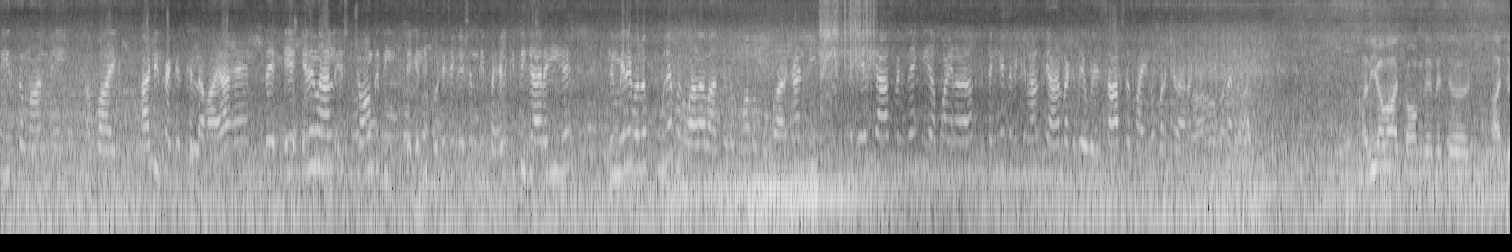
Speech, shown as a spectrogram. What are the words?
ਤੀਰ ਕਮਾਨ ਦੀ ਆਪਾਂ ਇੱਕ ਆਰਟੀਫੈਕਟ ਇੱਥੇ ਲਵਾਇਆ ਹੈ ਤੇ ਇਹ ਇਹਦੇ ਨਾਲ ਇਸ ਚੌਂਕ ਦੀ ਤੇ ਇਹਦੀ ਬਿਊਟੀਫਿਕੇਸ਼ਨ ਦੀ ਪਹਿਲ ਕੀਤੀ ਜਾ ਰਹੀ ਹੈ ਤੇ ਮੇਰੇ ਵੱਲੋਂ ਪੂਰੇ ਫਗਵਾੜਾ ਵਾਸੀਆਂ ਨੂੰ ਬਹੁਤ ਬਹੁਤ ਮੁਬਾਰਕਾਂ ਜੀ। ਤੇ ਇਹ ਵੀ ਆਸ ਰੱਖਦੇ ਹਾਂ ਕਿ ਆਪਾਂ ਇਹਨਾਂ ਦਾ ਚੰਗੇ ਤਰੀਕੇ ਨਾਲ ਧਿਆਨ ਰੱਖਦੇ ਹੋਏ ਸਾਫ਼ ਸਫ਼ਾਈ ਨੂੰ ਬਰਕਰਾਰ ਰੱਖਾਂਗੇ। ਧੰਨਵਾਦ। ਹਦੀਆਬਾਦ ਚੌਂਕ ਦੇ ਵਿੱਚ ਅੱਜ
